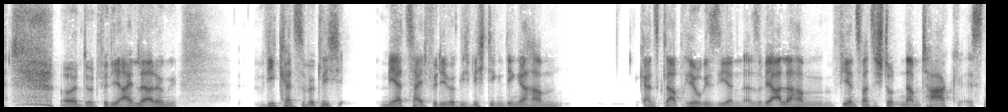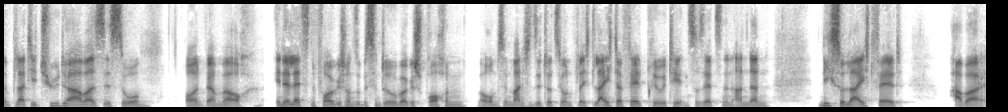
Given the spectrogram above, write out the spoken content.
und, und für die Einladung. Wie kannst du wirklich mehr Zeit für die wirklich wichtigen Dinge haben? ganz klar priorisieren. Also wir alle haben 24 Stunden am Tag, ist eine Plattitüde, aber es ist so. Und wir haben ja auch in der letzten Folge schon so ein bisschen darüber gesprochen, warum es in manchen Situationen vielleicht leichter fällt, Prioritäten zu setzen, in anderen nicht so leicht fällt. Aber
